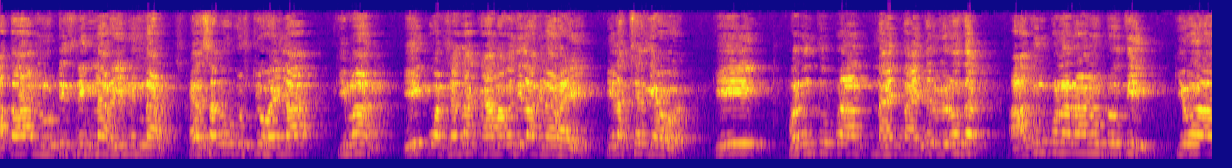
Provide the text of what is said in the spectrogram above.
आता नोटीस निघणार हे निघणार ह्या सर्व गोष्टी व्हायला किमान एक वर्षाचा कालावधी लागणार आहे. हे लक्षात घ्यावं. की परंतु नाही नाहीतर विरोधक अजून पुन्हा रान उठवतील किंवा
